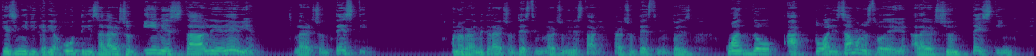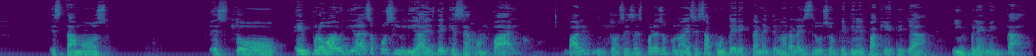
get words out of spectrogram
que significaría utilizar la versión inestable de Debian, la versión testing. Bueno, realmente la versión testing, la versión inestable, la versión testing. Entonces, cuando actualizamos nuestro Debian a la versión testing, estamos esto en probabilidades o posibilidades de que se rompa algo. ¿Vale? Entonces es por eso que una vez se apunta directamente mejor a la distribución que tiene el paquete ya implementado.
